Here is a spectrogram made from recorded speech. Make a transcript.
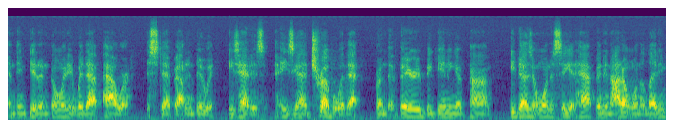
and then get anointed with that power to step out and do it. He's had his he's had trouble with that from the very beginning of time. He doesn't want to see it happen, and I don't want to let him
